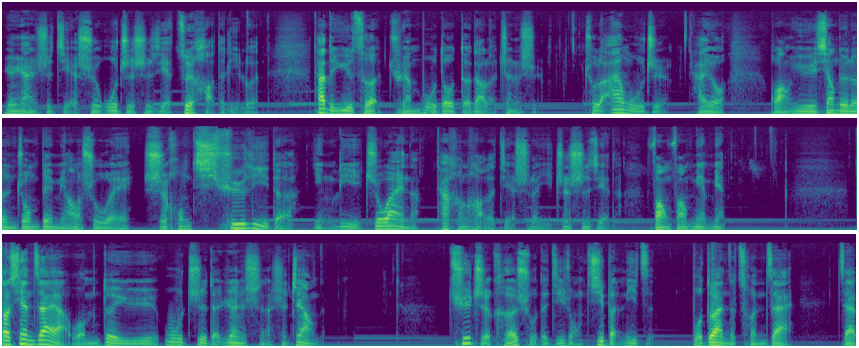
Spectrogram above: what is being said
仍然是解释物质世界最好的理论，它的预测全部都得到了证实。除了暗物质，还有广域相对论中被描述为时空曲力的引力之外呢，它很好的解释了已知世界的方方面面。到现在啊，我们对于物质的认识呢是这样的：屈指可数的几种基本粒子，不断的存在。在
